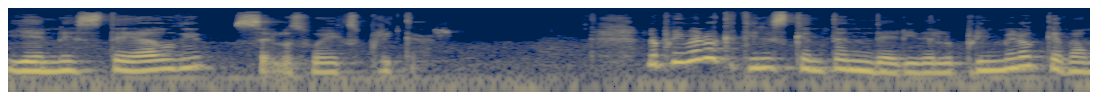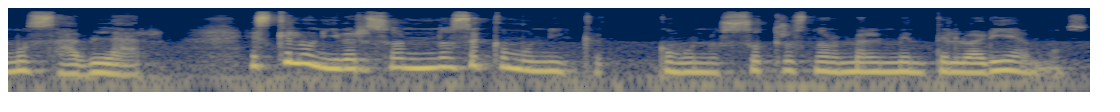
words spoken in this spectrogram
y en este audio se los voy a explicar. Lo primero que tienes que entender y de lo primero que vamos a hablar es que el universo no se comunica como nosotros normalmente lo haríamos,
